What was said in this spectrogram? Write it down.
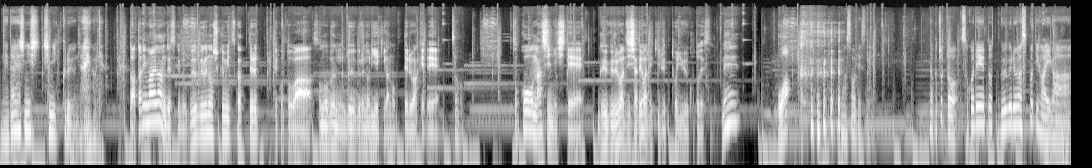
根絶やしにししに来るんじゃないかみたいな。当たり前なんですけど、Google の仕組み使ってるってことは、その分 Google の利益が乗ってるわけで、そう。そこをなしにして、Google は自社ではできるということですもんね。怖っ。まあそうですね。なんかちょっとそこで言うと、Google は Spotify が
